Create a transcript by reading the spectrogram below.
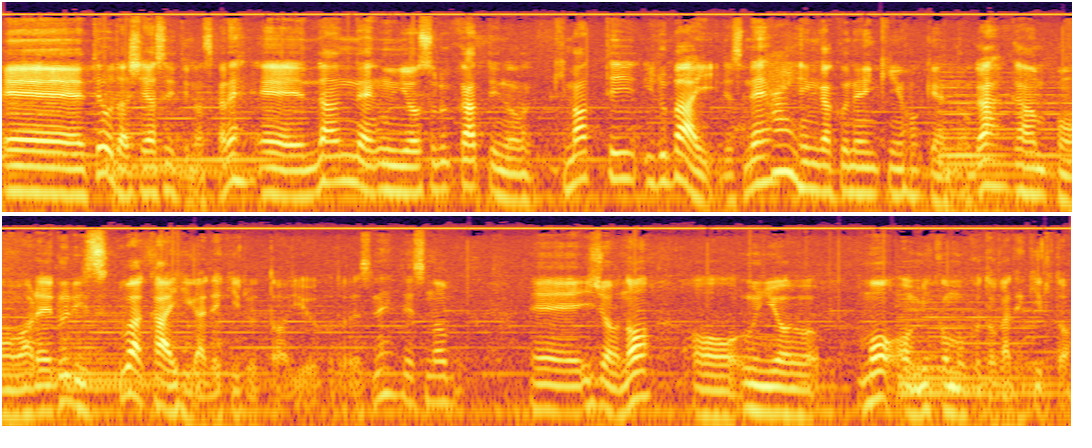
えー、手を出しやすいと言いますかね、えー、何年運用するかっていうのが決まっている場合ですね、はい、変額年金保険のが元本を割れるリスクは回避ができるということですね。でそのえー、以上の運用も見込むことができると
